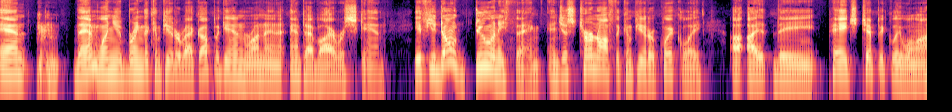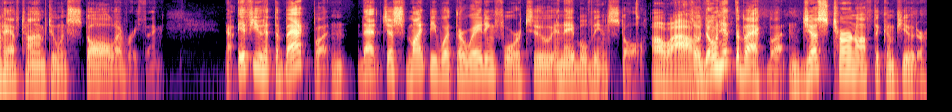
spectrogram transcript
and then when you bring the computer back up again, run an antivirus scan. If you don't do anything and just turn off the computer quickly, uh, I, the page typically will not have time to install everything. Now, if you hit the back button, that just might be what they're waiting for to enable the install. Oh, wow. So don't hit the back button, just turn off the computer.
